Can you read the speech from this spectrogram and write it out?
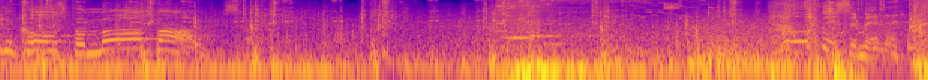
situation calls for more bombs. Hold this a minute.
